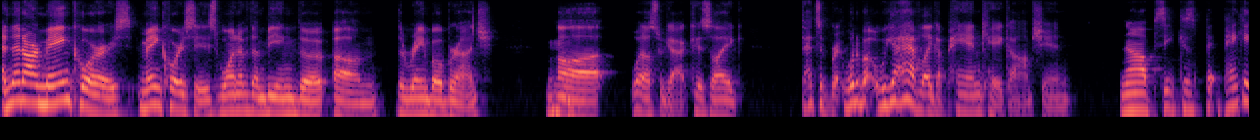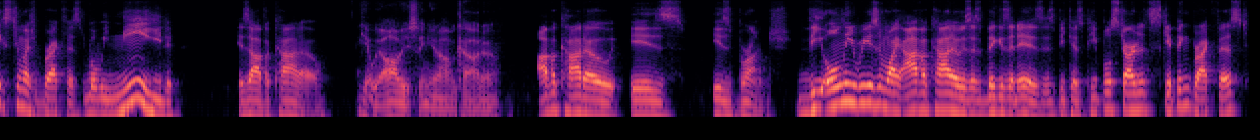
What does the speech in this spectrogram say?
and then our main course, main courses, one of them being the um the rainbow brunch. Mhm. Uh what else we got? Cause like that's a what about we gotta have like a pancake option. no, see, because pancakes too much breakfast. What we need is avocado. Yeah, we obviously need avocado. Avocado is is brunch. The only reason why avocado is as big as it is is because people started skipping breakfast.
